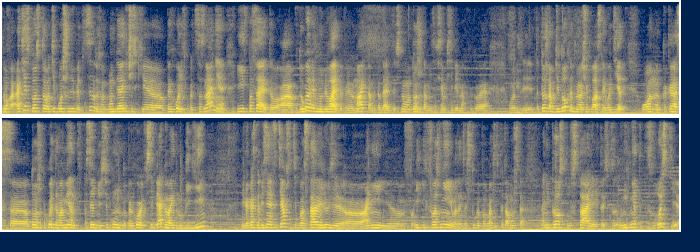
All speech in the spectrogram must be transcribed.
Ну, а- отец просто, типа, очень любит сына, то есть он, он периодически приходит в какое-то сознание и спасает его, а в другое время он убивает, например, мать там и так далее. То есть, ну, он тоже там не совсем в себе, мягко говоря. Вот, тоже там дедок, например, очень классный, его дед, он как раз э, тоже в какой-то момент, в последнюю секунду приходит в себя, говорит ему «беги», и как раз объясняется тем, что типа старые люди, э, они э, их сложнее вот этой штукой поглотить, потому что они просто устали, то есть у них нет этой злости,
